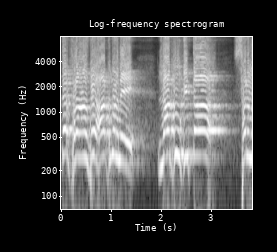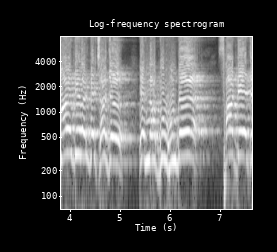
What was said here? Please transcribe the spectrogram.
ਤੇ ਫਰਾਂਸ ਦੇ ਹਾਕਮਾਂ ਨੇ ਲਾਗੂ ਕੀਤਾ ਸਰਮਾਏ ਦੇ ਦੇਸ਼ਾਂ 'ਚ ਇਹ ਲਾਗੂ ਹੁੰਦਾ ਸਾਡੇ 'ਚ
